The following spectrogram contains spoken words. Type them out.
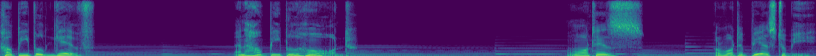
how people give and how people hoard what is, or what appears to be,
